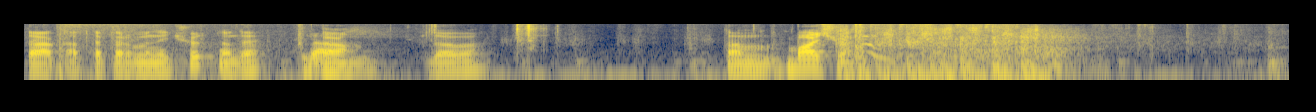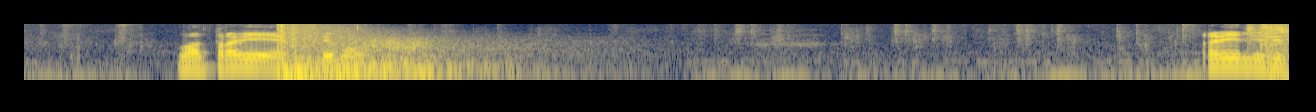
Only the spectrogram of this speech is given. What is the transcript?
Так, а тепер мене чутно, да? Да. Чудово. Там Бачу. Влад, правее, дыму. Правее лежит.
